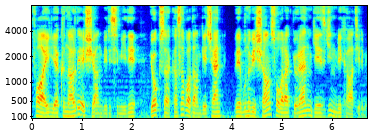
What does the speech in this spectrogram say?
Fail yakınlarda yaşayan birisi miydi yoksa kasabadan geçen ve bunu bir şans olarak gören gezgin bir katil mi?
